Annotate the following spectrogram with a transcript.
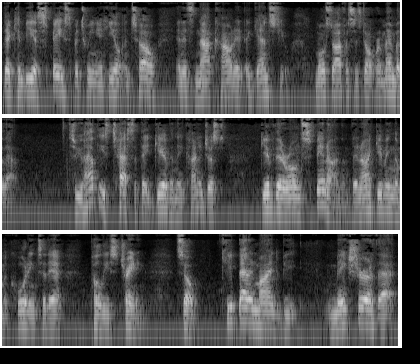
There can be a space between your heel and toe, and it's not counted against you. Most officers don't remember that. So you have these tests that they give, and they kind of just give their own spin on them. They're not giving them according to their police training. So keep that in mind. To be make sure that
